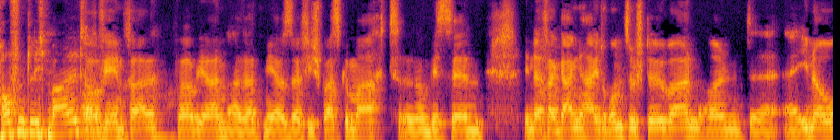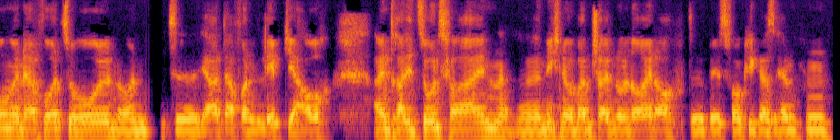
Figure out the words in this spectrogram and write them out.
Hoffentlich bald. Auf jeden Fall, Fabian. Also hat mir sehr viel Spaß gemacht, so ein bisschen in der Vergangenheit rumzustöbern und äh, Erinnerungen hervorzuholen. Und äh, ja, davon lebt ja auch ein Traditionsverein, äh, nicht nur Wattenscheid 09, auch der BSV Kickers Emden.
